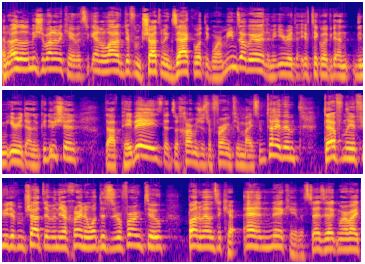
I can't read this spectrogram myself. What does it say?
and Oila Lemishabanim Nekevis. Again, a lot of different pshatim exactly what the Gemara means over here. The Me'irit, if you take a look at the Me'irit and the Kedushin, that Pebez, that Zacharim is just referring to Maisim Tavim. Definitely a few different pshatim in the Acharim, and what this is referring to, banim and Zacharim. And Nekevis. Says the Gemara right.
